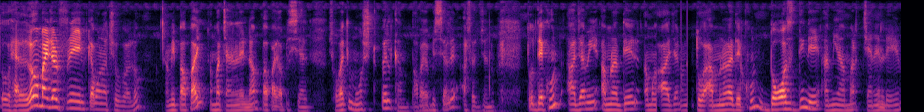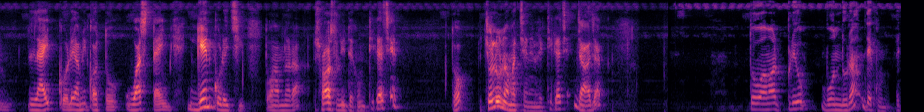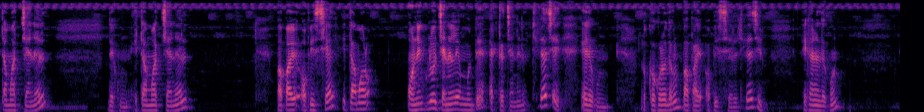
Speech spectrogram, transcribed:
তো hello my dear friend কেমন আছো বলো? আমি পাপাই, আমার চ্যানেলের নাম পাপাই অফিসিয়াল সবাইকে মোস্ট ওয়েলকাম পাপাই অফিসিয়ালে আসার জন্য। তো দেখুন, আজ আমি আপনাদের, আমার, আজ তো আপনারা দেখুন, দশ দিনে আমি আমার চ্যানেলে লাইভ করে আমি কত ওয়াচ টাইম গেন করেছি। তো আপনারা সরাসরি দেখুন, ঠিক আছে? তো চলুন আমার চ্যানেলে ঠিক আছে? যাওয়া যাক। তো আমার প্রিয় বন্ধুরা, দেখুন, এটা আমার চ্যানেল দেখুন, এটা আমার চ্যানেল পাপাই অফিসিয়াল এটা আমার অনেকগুলো চ্যানেলের মধ্যে একটা চ্যানেল ঠিক আছে? এই দেখুন, লক্ষ্য করে দেখুন পাপাই অফিসিয়াল ঠিক আছে? এখানে দেখুন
